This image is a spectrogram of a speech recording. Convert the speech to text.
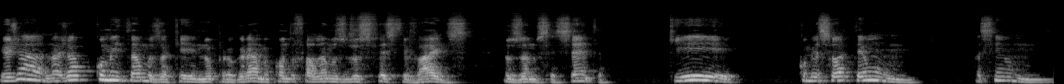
eu já, nós já comentamos aqui no programa, quando falamos dos festivais nos anos 60, que começou a ter um, assim, um,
